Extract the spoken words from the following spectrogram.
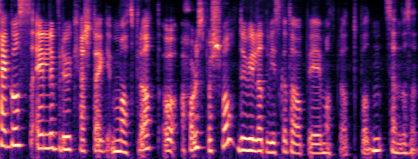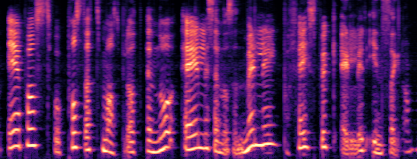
Tagg oss eller bruk hashtag matprat. Og har du spørsmål du vil at vi skal ta opp i Matpratpodden, send oss en e-post på post.matprat.no, eller send oss en melding på Facebook eller Instagram.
